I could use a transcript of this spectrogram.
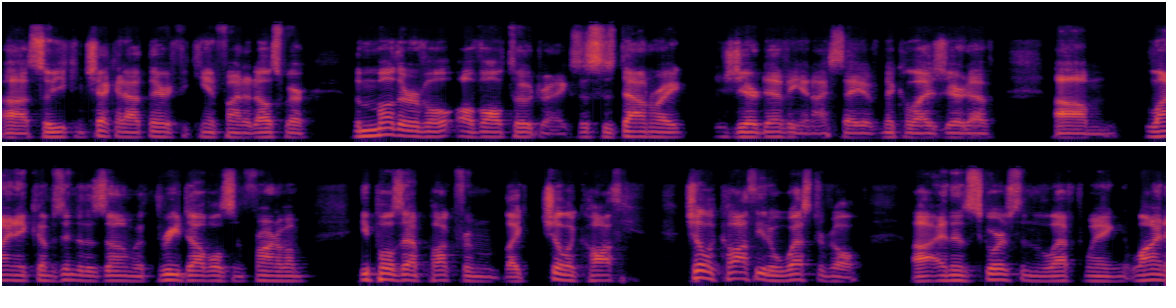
uh, so you can check it out there if you can't find it elsewhere. The mother of all, of all toe drags. This is downright Zherdevian, I say, of Nikolai Zherdev. Um, Laine comes into the zone with three doubles in front of him. He pulls that puck from like Chillicothe, Chillicothe to Westerville, uh, and then scores from the left wing. Laine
